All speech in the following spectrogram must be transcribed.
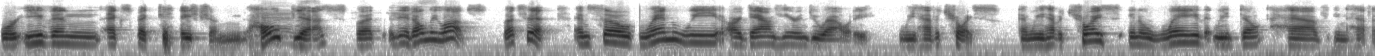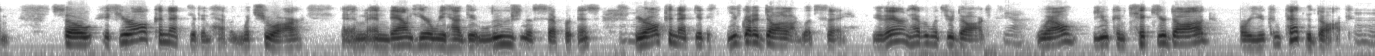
or even expectation. Hope, yes, but it only loves. That's it. And so when we are down here in duality, we have a choice. And we have a choice in a way that we don't have in heaven. So if you're all connected in heaven, which you are, and, and down here we have the illusion of separateness. Mm-hmm. You're all connected. You've got a dog, let's say. You're there in heaven with your dog. Yeah. Well, you can kick your dog or you can pet the dog. Mm-hmm.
